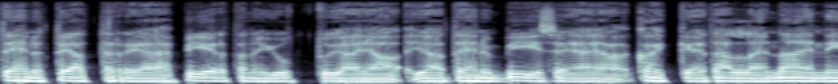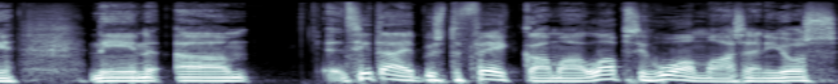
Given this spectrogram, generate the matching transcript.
tehnyt teatteria ja piirtänyt juttuja ja, ja tehnyt biisejä ja kaikkea tälleen näin, niin, niin ähm, sitä ei pysty feikkaamaan. Lapsi huomaa sen, jos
